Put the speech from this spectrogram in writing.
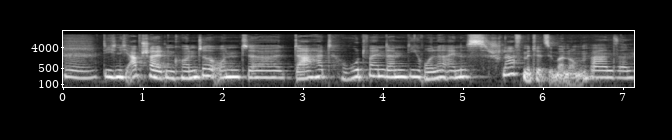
hm. die ich nicht abschalten konnte. Und äh, da hat Rotwein dann die Rolle eines Schlafmittels übernommen. Wahnsinn.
